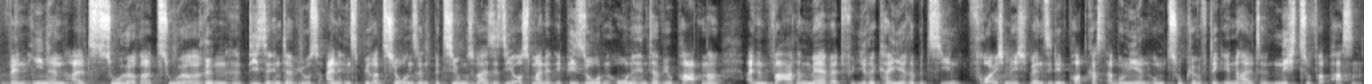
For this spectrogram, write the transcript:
Wenn Ihnen als Zuhörer, Zuhörerin diese Interviews eine Inspiration sind, beziehungsweise Sie aus meinen Episoden ohne Interviewpartner einen wahren Mehrwert für Ihre Karriere beziehen, freue ich mich, wenn Sie den Podcast abonnieren, um zukünftige Inhalte nicht zu verpassen.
